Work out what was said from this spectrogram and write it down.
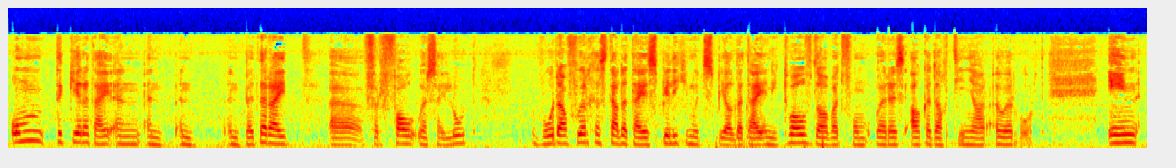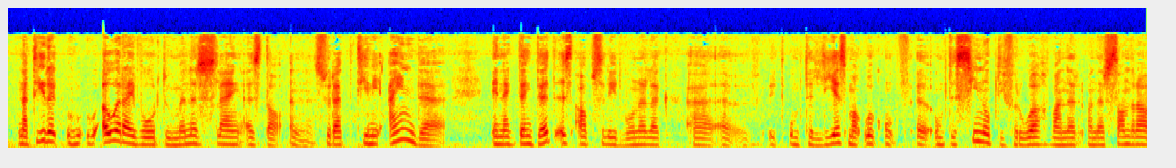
om te keer dat hy in in in in bitterheid uh verval oor sy lot word daar voorgestel dat hy 'n speletjie moet speel dat hy in die 12 dae wat vir hom oor is elke dag 10 jaar ouer word. En natuurlik hoe, hoe ouer hy word, hoe minder slang is daarin, sodat teen die einde en ek dink dit is absoluut wonderlik uh, uh om te lees maar ook om uh, om te sien op die verhoog wanneer wanneer Sandra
